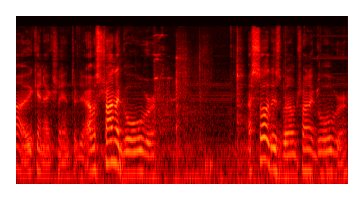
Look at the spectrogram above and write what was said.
oh, you can actually enter there. I was trying to go over. I saw this, but I'm trying to go over.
